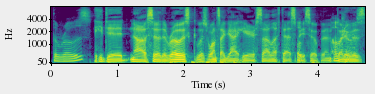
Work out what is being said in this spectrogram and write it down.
The rose. he did no. So the rose was once I got here, so I left that space open. Okay. But it was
